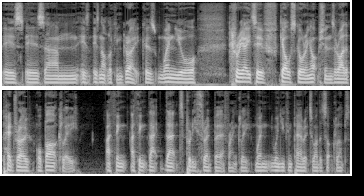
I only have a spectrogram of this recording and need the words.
is is um, is is not looking great because when your creative goal scoring options are either Pedro or Barkley, I think I think that that's pretty threadbare, frankly, when when you compare it to other top clubs.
